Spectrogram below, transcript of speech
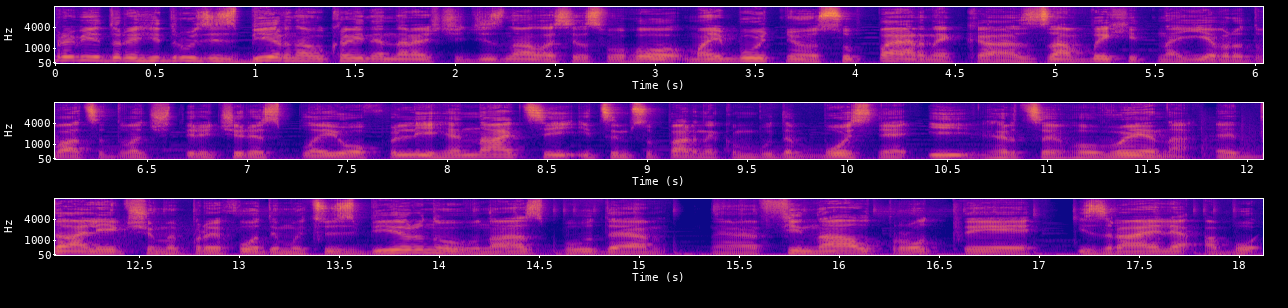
привіт, дорогі друзі! Збірна України нарешті дізналася свого майбутнього суперника за вихід на Євро 2024 через плей-офф Ліги Націй. І цим суперником буде Боснія і Герцеговина. Е, Далі, якщо ми проходимо цю збірну, у нас буде е, фінал проти Ізраїля або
